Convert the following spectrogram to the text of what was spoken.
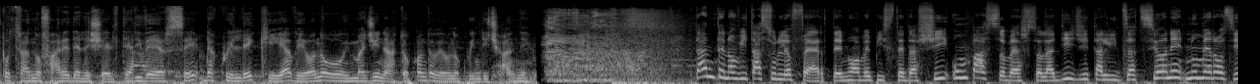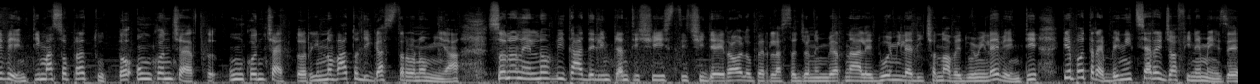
potranno fare delle scelte diverse da quelle che avevano immaginato quando avevano 15 anni. Tante novità sulle offerte, nuove piste da sci, un passo verso la digitalizzazione, numerosi eventi, ma soprattutto un, concerto, un concetto rinnovato di gastronomia. Sono le novità degli impianti sciistici di Airolo per la stagione invernale 2019-2020 che potrebbe iniziare già a fine mese.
